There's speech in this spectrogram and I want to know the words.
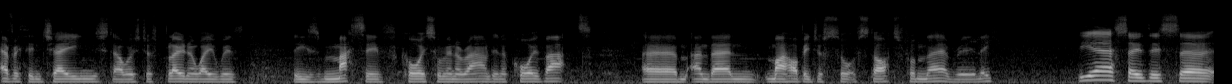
everything changed. I was just blown away with these massive koi swimming around in a koi vat. Um, and then my hobby just sort of started from there really. Yeah, so there's uh,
